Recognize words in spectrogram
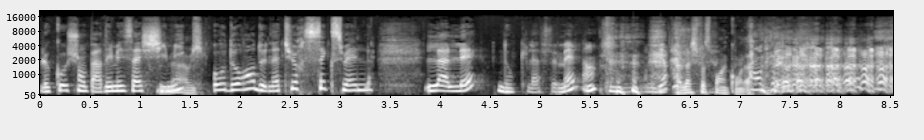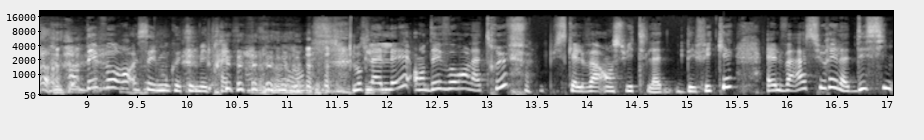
Le cochon par des messages chimiques Ah oui. odorants de nature sexuelle. La lait, donc la femelle, hein, comme on dit, Ah là, je passe pour un con là. en, dé- en dévorant, c'est mon côté maîtresse. hein. Donc la lait, en dévorant la truffe, puisqu'elle va ensuite la déféquer, elle va assurer la, déci-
